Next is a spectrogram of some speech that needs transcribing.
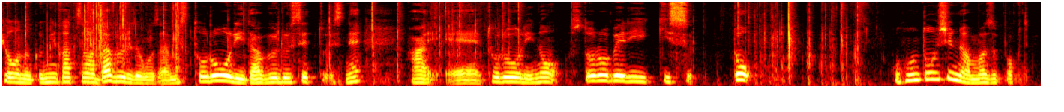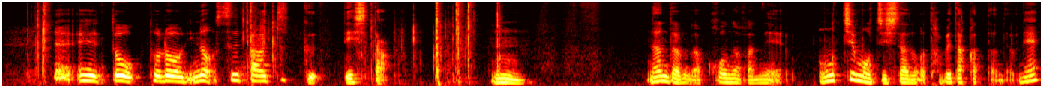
今日のグミカツはダブルでございます。とろーりダブルセットですね。はい。えー、とろーりのストロベリーキスと、本当美味しいのは甘酸っぱくて。で、えっ、ー、と、とろーりのスーパーキックでした。うん。なんだろうな、こうなんかね、もちもちしたのが食べたかったんだよね。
